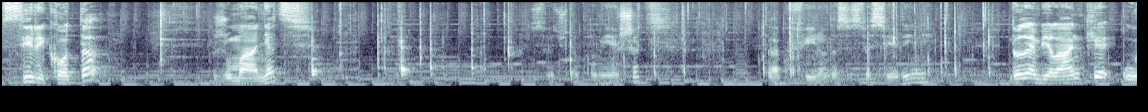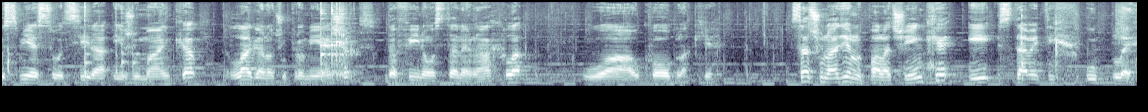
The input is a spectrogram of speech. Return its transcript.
Sir rikota, žumanjac. To pomiješat. Tako fino da se sve sjedini. Dodajem bjelanjke u smjesu od sira i žumanjka. Lagano ću promiješat da fino ostane rahla. Wow, ko oblak je. Sad ću nadjenut palačinke i staviti ih u pleh.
